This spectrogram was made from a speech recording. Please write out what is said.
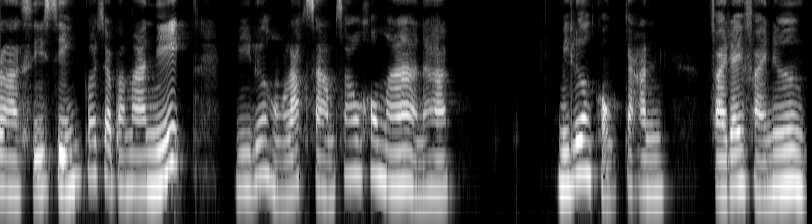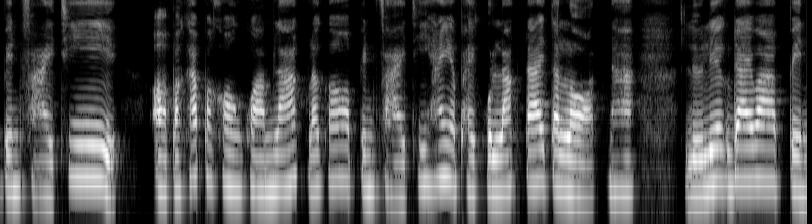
ราศีสิงห์ก็จะประมาณนี้ มีเรื่องของรักสามเศร้าเข้ามานะคะ มีเรื่องของการฝ่ายใดฝ่ายหนึ่งเป็นฝ่ายที่ออประคับประคองความรัก แล้วก็เป็นฝ่ายที่ให้อภัยคนรักได้ตลอดนะคะหรือเรียกได้ว่าเป็น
